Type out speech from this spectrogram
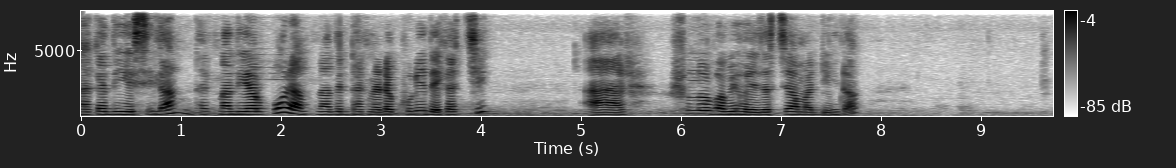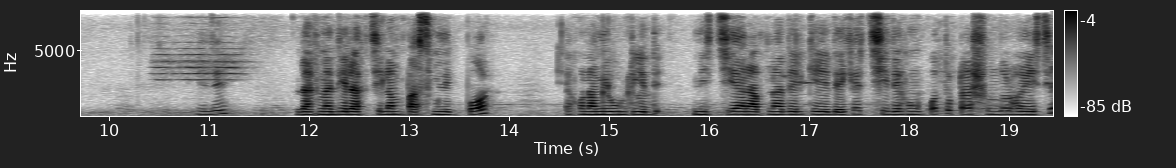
ঢাকা দিয়েছিলাম। ঢাকনা দেওয়ার পর আপনাদের ঢাকনাটা খুলে দেখাচ্ছি। আর সুন্দরভাবে হয়ে যাচ্ছে আমার ডিমটা। এই যে ঢাকনা দিয়ে রাখছিলাম পাঁচ মিনিট পর। এখন আমি উল্টিয়ে নিচ্ছি আর আপনাদেরকে দেখাচ্ছি দেখুন কতটা সুন্দর হয়েছে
